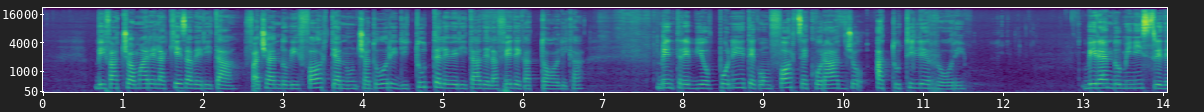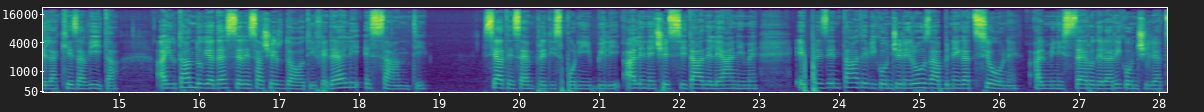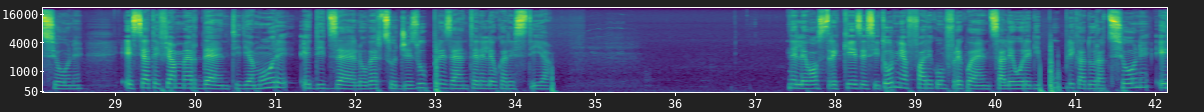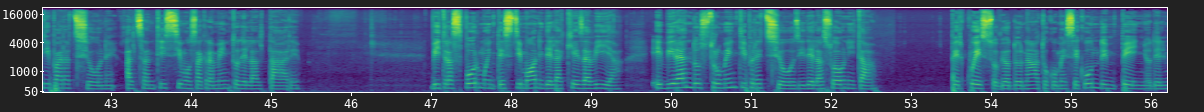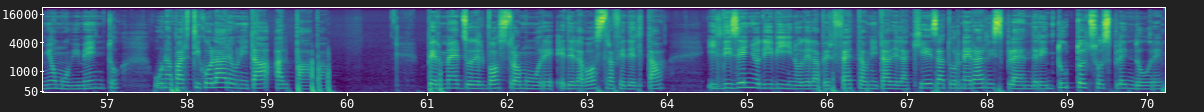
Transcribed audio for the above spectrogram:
vi faccio amare la Chiesa verità, facendovi forti annunciatori di tutte le verità della fede cattolica, mentre vi opponete con forza e coraggio a tutti gli errori. Vi rendo ministri della Chiesa vita, aiutandovi ad essere sacerdoti fedeli e santi. Siate sempre disponibili alle necessità delle anime e presentatevi con generosa abnegazione al ministero della riconciliazione e siate fiamme ardenti di amore e di zelo verso Gesù presente nell'Eucarestia. Nelle vostre chiese si torni a fare con frequenza le ore di pubblica adorazione e riparazione al Santissimo Sacramento dell'altare. Vi trasformo in testimoni della Chiesa via e vi rendo strumenti preziosi della sua unità. Per questo vi ho donato come secondo impegno del mio movimento una particolare unità al Papa. Per mezzo del vostro amore e della vostra fedeltà, il disegno divino della perfetta unità della Chiesa tornerà a risplendere in tutto il suo splendore.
